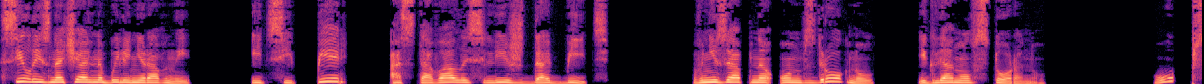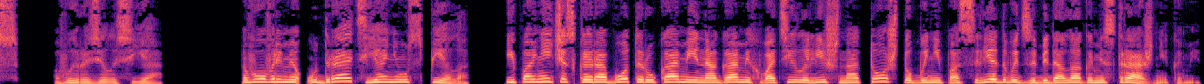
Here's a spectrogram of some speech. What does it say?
Силы изначально были неравны. И теперь оставалось лишь добить. Внезапно он вздрогнул и глянул в сторону. «Упс!» — выразилась я. Вовремя удрать я не успела, и панической работы руками и ногами хватило лишь на то, чтобы не последовать за бедолагами-стражниками.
